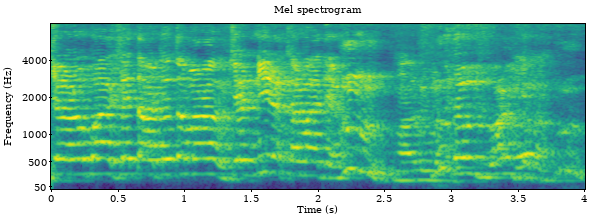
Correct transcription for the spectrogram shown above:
જણો બા છે તો તો તમારા ઉછેર નહીં રખડવા દે. હું છું.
